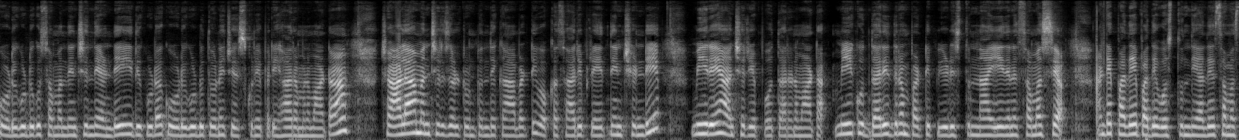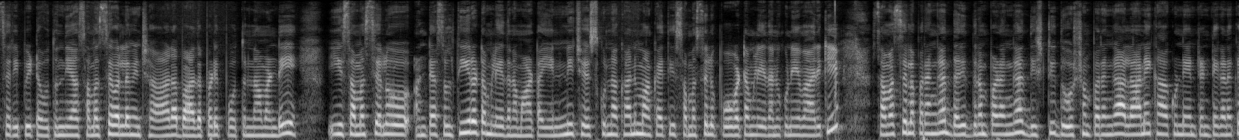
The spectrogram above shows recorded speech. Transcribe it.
కోడిగుడ్డుకు సంబంధించింది అండి. ఇది కూడా కోడిగుడ్డుతోనే చేసుకునే పరిహారం అనమాట చాలా మంచి రిజల్ట్ ఉంటుంది కాబట్టి ఒకసారి ప్రయత్నించండి. మీరే ఆశ్చర్యపోతారనమాట మీకు దరిద్రం పట్టి పీడిస్తున్న ఏదైనా సమస్య అంటే పదే పదే వస్తుంది అదే సమస్య రిపీట్ అవుతుంది. ఆ సమస్య వల్ల మేము చాలా బాధపడిపోతున్నామండి. ఈ సమస్యలు అంటే అసలు తీరటం లేదనమాట ఎన్ని చేసుకున్నా కానీ మాకైతే ఈ సమస్యలు పోవటం లేదనుకునే వారికి సమస్యల పరంగా దరిద్రం పరంగా దిష్టి దోషం పరంగా అలానే కాకుండా ఏంటంటే కనుక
